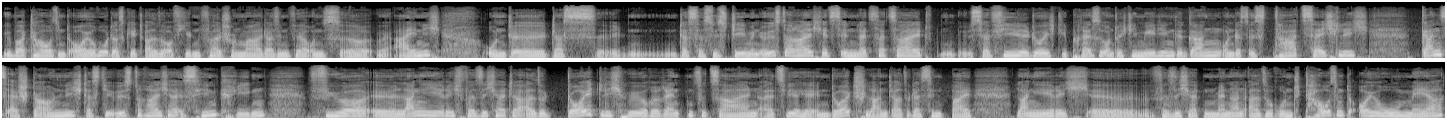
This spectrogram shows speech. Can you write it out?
über 1000 Euro. Das geht also auf jeden Fall schon mal, da sind wir uns äh, einig. Und äh, dass, dass das System in Österreich jetzt in letzter Zeit ist ja viel durch die Presse und durch die Medien gegangen und es ist tatsächlich ganz erstaunlich, dass die Österreicher es hinkriegen, für äh, langjährig Versicherte also deutlich höhere Renten zu zahlen als wir hier in Deutschland. Also das sind bei langjährig äh, versicherten Männern also rund 1000 Euro mehr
